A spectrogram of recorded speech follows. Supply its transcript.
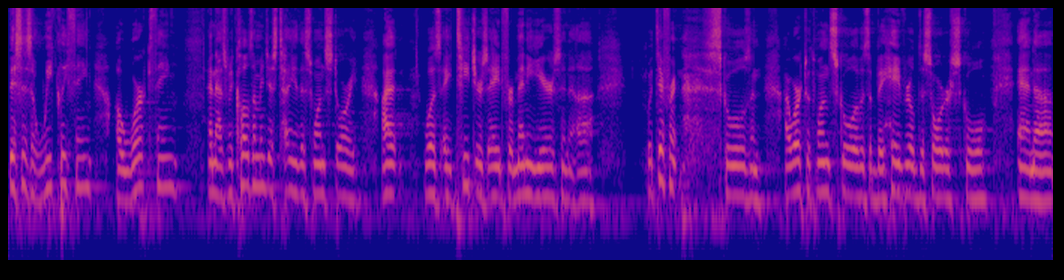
this is a weekly thing, a work thing. And as we close, let me just tell you this one story. I was a teacher's aide for many years in, uh, with different schools, and I worked with one school, it was a behavioral disorder school. And uh,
